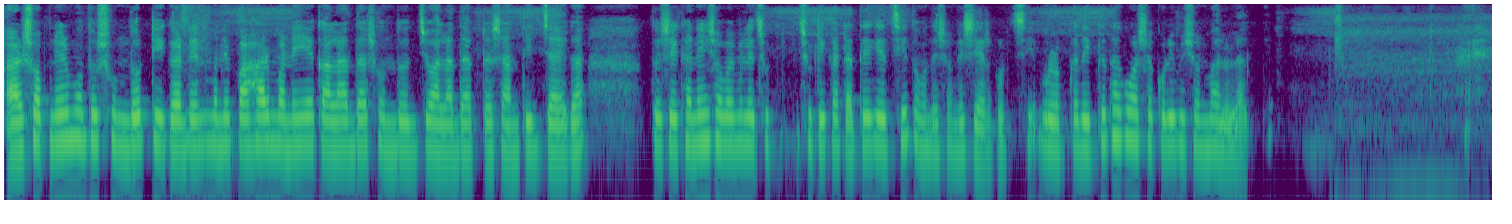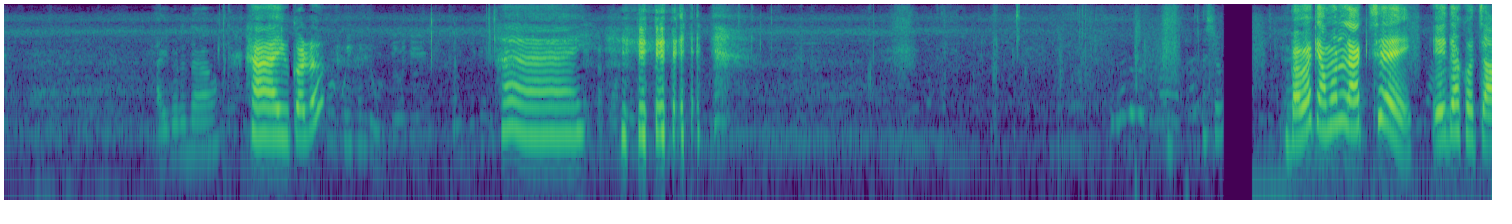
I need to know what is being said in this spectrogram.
আর স্বপ্নের মতো সুন্দর টি গার্ডেন মানে পাহাড় মানে এক আলাদা সৌন্দর্য, আলাদা একটা শান্তির জায়গা। তো সেখানেই সবাই মিলে ছুট- ছুটি কাটাতে গেছি, তোমাদের সঙ্গে শেয়ার করছি। ব্লগটা দেখতে থাকো, আশা করি ভীষণ ভালো লাগবে। হাই করে দাও হাই করো হাই বাবা কেমন লাগছে? এই দেখো চা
